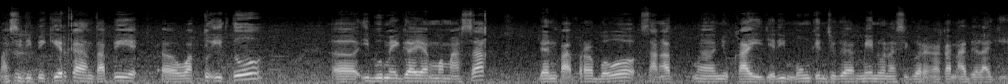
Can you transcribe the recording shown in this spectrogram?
masih dipikirkan tapi uh, waktu itu uh, ibu Mega yang memasak dan Pak Prabowo sangat menyukai. Jadi mungkin juga menu nasi goreng akan ada lagi.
